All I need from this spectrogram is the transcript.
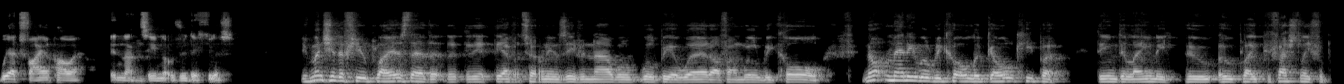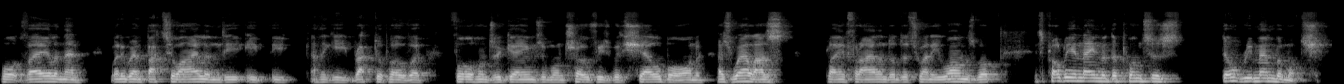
we had firepower in that mm. team. That was ridiculous. You've mentioned a few players there that the, the, the, Evertonians even now will, will be aware of and will recall. Not many will recall the goalkeeper, Dean Delaney, who who played professionally for Port Vale and then when he went back to Ireland, he, he, he, I think he racked up over 400 games and won trophies with Shelbourne, as well as playing for Ireland under 21s. But it's probably a name that the punters don't remember much.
